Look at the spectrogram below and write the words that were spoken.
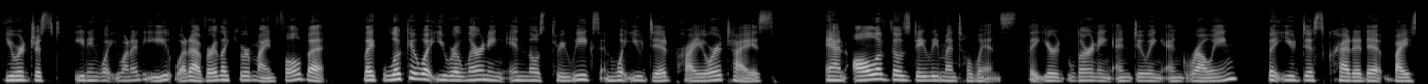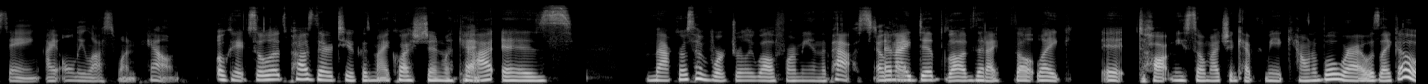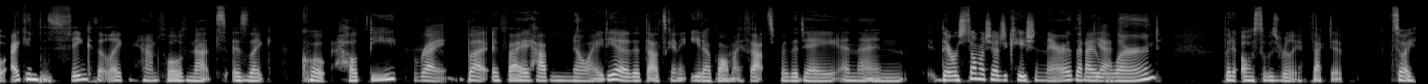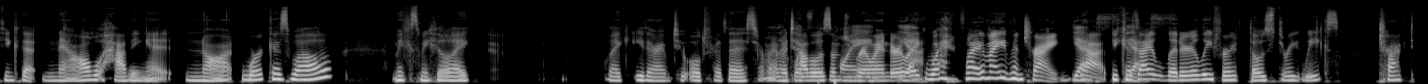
You were just eating what you wanted to eat, whatever, like you were mindful, but like look at what you were learning in those 3 weeks and what you did prioritize and all of those daily mental wins that you're learning and doing and growing, but you discredit it by saying, I only lost one pound. Okay, so let's pause there too, because my question with Okay. that is macros have worked really well for me in the past. And I did love that I felt like it taught me so much and kept me accountable, where I was like, oh, I can think that like a handful of nuts is like, quote, healthy. Right. But if I have no idea that that's going to eat up all my fats for the day, and then there was so much education there that I Yes. learned, but it also was really effective. So I think that now having it not work as well makes me feel like like either I'm too old for this or Or my like, metabolism's ruined or Yeah. like why why am I even trying? yeah, Yes, because I literally for those 3 weeks tracked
